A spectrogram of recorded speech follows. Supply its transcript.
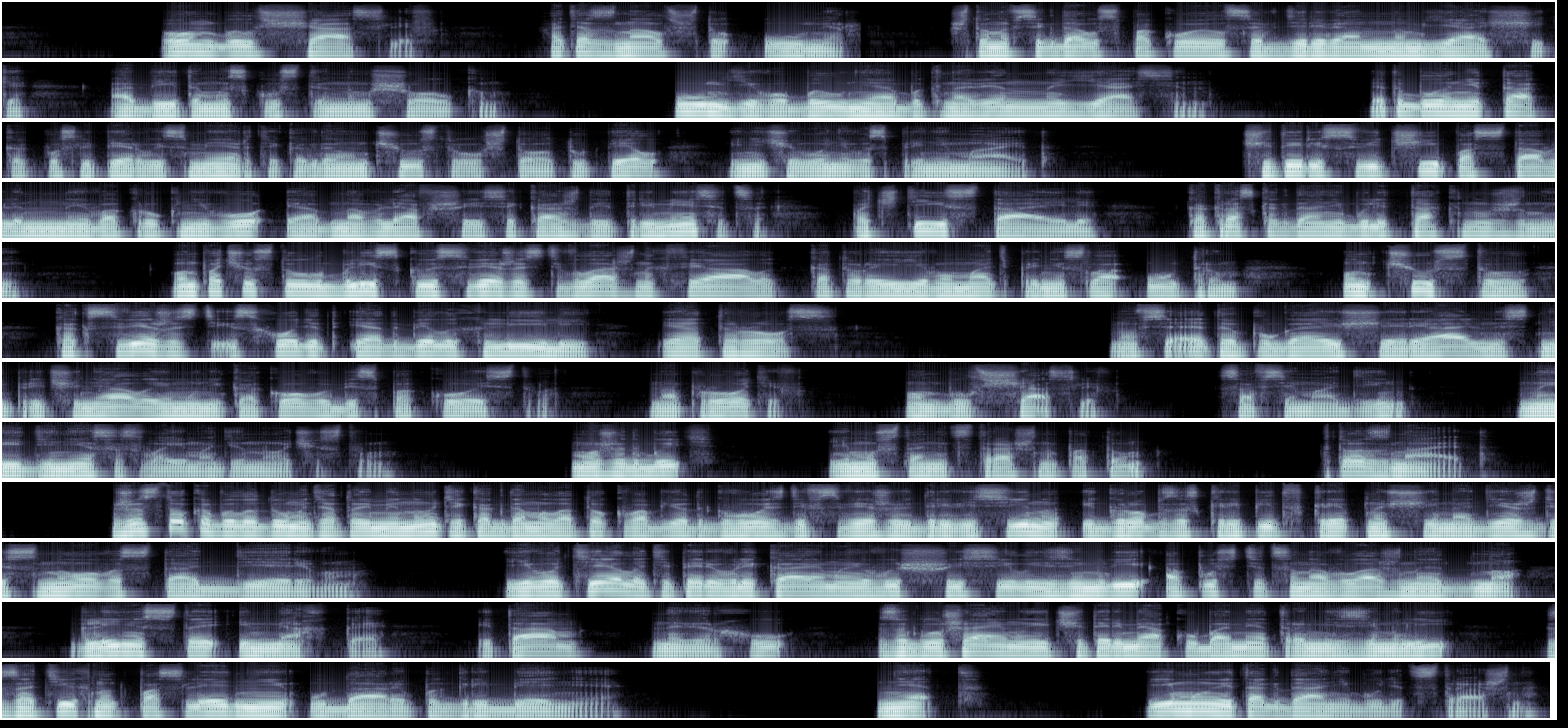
он был счастлив, хотя знал, что умер, что навсегда успокоился в деревянном ящике, обитом искусственным шелком. Ум его был необыкновенно ясен. Это было не так, как после первой смерти, когда он чувствовал, что отупел и ничего не воспринимает. Четыре свечи, поставленные вокруг него и обновлявшиеся каждые три месяца, почти истаяли, как раз когда они были так нужны. Он почувствовал близкую свежесть влажных фиалок, которые его мать принесла утром. Он чувствовал, как свежесть исходит и от белых лилий, и от роз. Но вся эта пугающая реальность не причиняла ему никакого беспокойства. Напротив, он был счастлив, совсем один, наедине со своим одиночеством. Может быть, Ему станет страшно потом? Кто знает. Жестоко было думать о той минуте, когда молоток вобьет гвозди в свежую древесину и гроб заскрипит в крепнущей надежде снова стать деревом. Его тело, теперь увлекаемое высшей силой земли, опустится на влажное дно, глинистое и мягкое, и там, наверху, заглушаемые четырьмя кубометрами земли, затихнут последние удары погребения. Нет, ему и тогда не будет страшно.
